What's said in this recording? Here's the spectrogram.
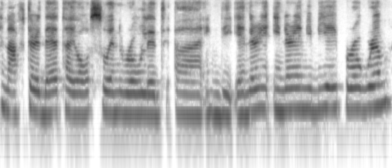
And after that, I also enrolled uh, in the inner, inner MBA program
